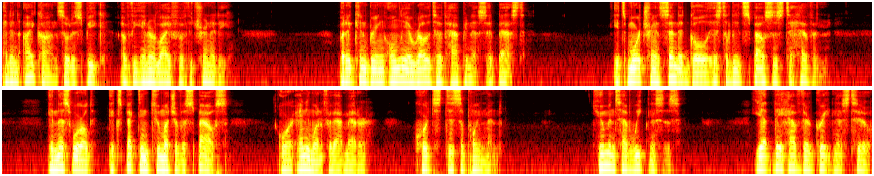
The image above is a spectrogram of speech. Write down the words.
and an icon, so to speak, of the inner life of the Trinity but it can bring only a relative happiness at best. Its more transcendent goal is to lead spouses to heaven. In this world, expecting too much of a spouse, or anyone for that matter, courts disappointment. Humans have weaknesses, yet they have their greatness too.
